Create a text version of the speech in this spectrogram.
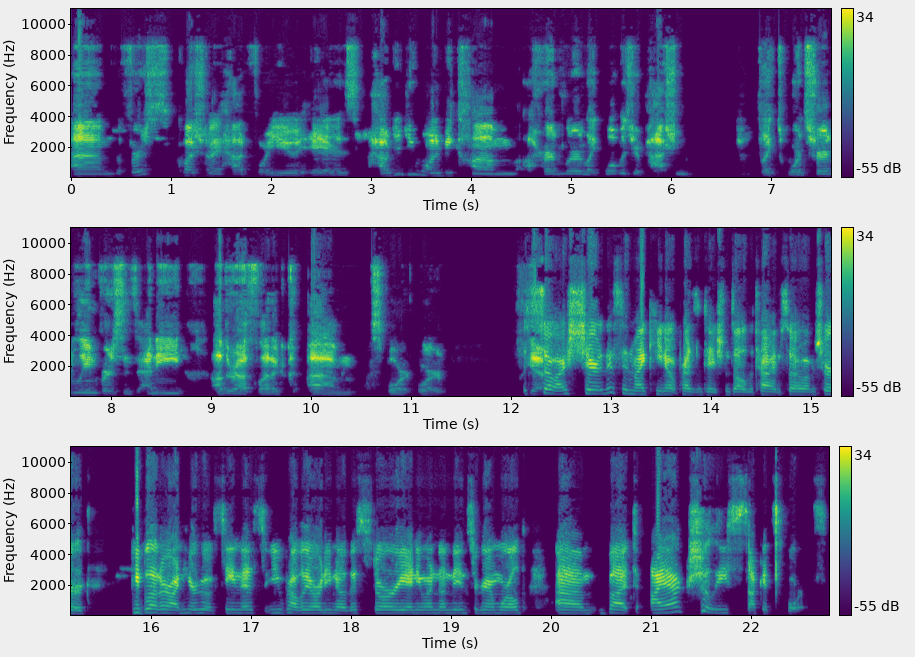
Um, the first question I had for you is how did you want to become a hurdler? Like, what was your passion like towards hurdling versus any other athletic um, sport or Yeah. So I share this in my keynote presentations all the time. So I'm sure people that are on here who have seen this, you probably already know this story. Anyone on the Instagram world, um, but I actually suck at sports.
